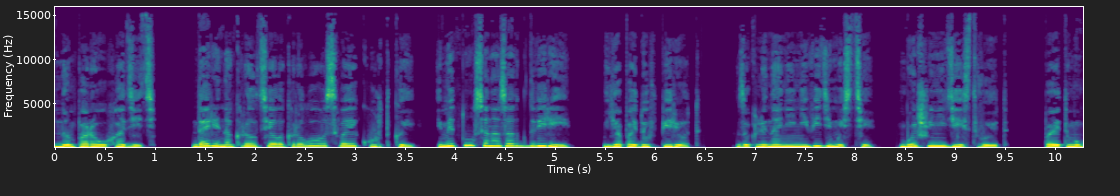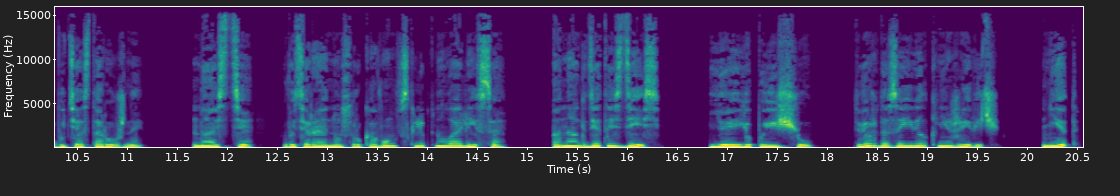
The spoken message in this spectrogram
«Нам пора уходить». Дарья накрыл тело Крылова своей курткой и метнулся назад к двери. «Я пойду вперед. Заклинание невидимости больше не действует, поэтому будьте осторожны. Настя, вытирая нос рукавом, всхлипнула Алиса. Она где-то здесь. Я ее поищу, твердо заявил Княжевич. Нет,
